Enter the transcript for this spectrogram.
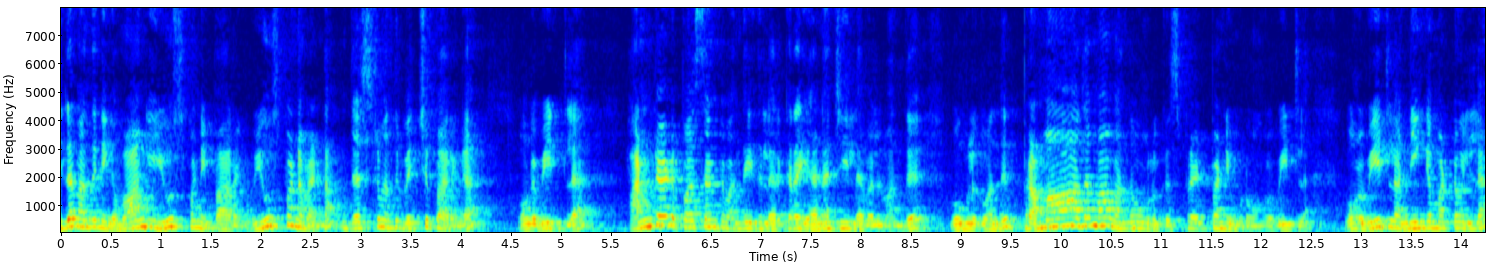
இதை வந்து நீங்கள் வாங்கி யூஸ் பண்ணி பாருங்கள் யூஸ் பண்ண வேண்டாம். ஜஸ்ட் வந்து வச்சு பாருங்கள் உங்கள் வீட்டில் ஹண்ட்ரட் பர்சன்ட் வந்து இதில் இருக்கிற எனர்ஜி லெவல் வந்து உங்களுக்கு வந்து பிரமாதமாக வந்து உங்களுக்கு ஸ்ப்ரெட் பண்ணி விடும் உங்கள் வீட்டில் உங்கள் வீட்டில் நீங்கள் மட்டும் இல்லை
